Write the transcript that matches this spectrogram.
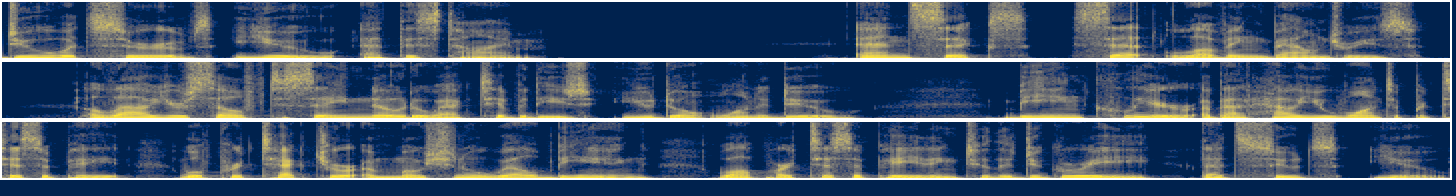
Do what serves you at this time. And six, set loving boundaries. Allow yourself to say no to activities you don't want to do. Being clear about how you want to participate will protect your emotional well being while participating to the degree that suits you.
